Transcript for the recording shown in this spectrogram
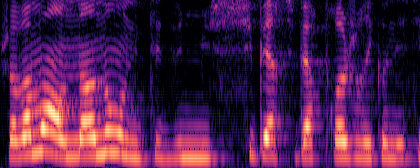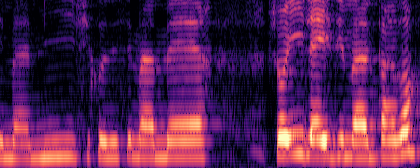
Genre vraiment, en un an, on était devenus super, super proches. Genre, il connaissait ma mif, il connaissait ma mère. Genre, il a aidé ma... Par exemple,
